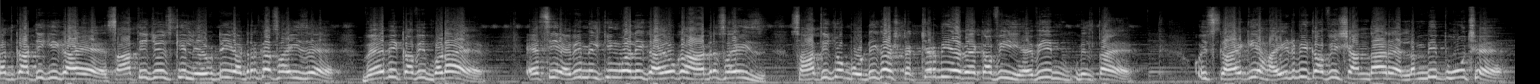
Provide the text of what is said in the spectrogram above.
कदकाठी की गाय है। साथ ही जो इसकी लेवटी अडर का साइज़ है, वह भी काफ़ी बड़ा है। ऐसी हैवी मिल्किंग वाली गायों का आर्डर साइज़ साथ ही जो बॉडी का स्ट्रक्चर भी है, वह काफ़ी हैवी मिलता है। इस गाय की हाइट भी काफ़ी शानदार है, लंबी पूंछ है।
